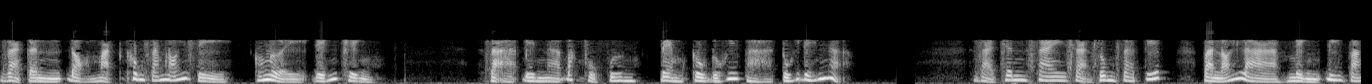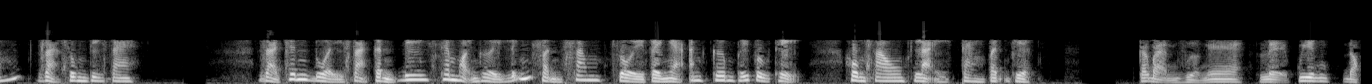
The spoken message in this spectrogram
Giả cần đỏ mặt không dám nói gì, có người đến trình. Dạ bên à, Bắc Phủ Phương đem câu đối và túi đến ạ. Giả chân sai giả dung ra tiếp và nói là mình đi vắng, giả dung đi ra. Giả chân đuổi giả cần đi xem mọi người lĩnh phần xong rồi về nhà ăn cơm với vưu thị, hôm sau lại càng bận việc. Các bạn vừa nghe Lệ Quyên đọc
